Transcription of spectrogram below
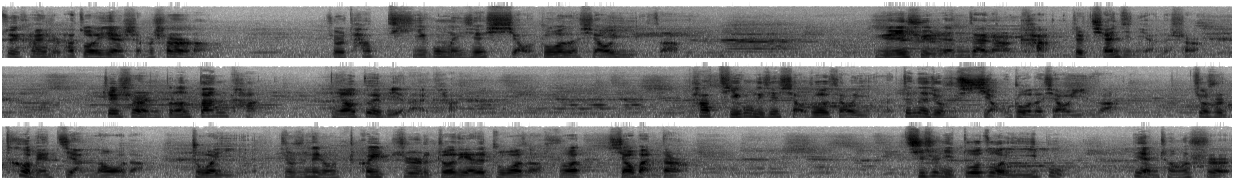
最开始他做了一件什么事儿呢？就是他提供了一些小桌子、小椅子，允许人在那儿看，就前几年的事儿。这事儿你不能单看，你要对比来看。它提供的一些小桌子、小椅子，真的就是小桌子、小椅子，就是特别简陋的桌椅，就是那种可以支的折叠的桌子和小板凳。其实你多做一步，变成是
